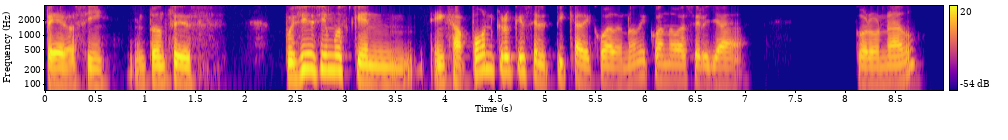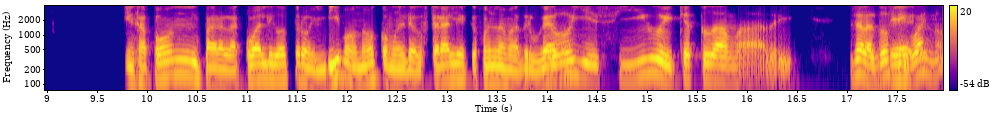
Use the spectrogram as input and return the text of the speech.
Pero sí, entonces, pues sí decimos que en, Japón creo que es el pico adecuado, ¿no? De cuándo va a ser ya coronado. En Japón, para la cual y otro en vivo, ¿no? Como el de Australia, que fue en la madrugada. Oye, sí, güey, qué a toda madre. Es a las 12 eh, igual, ¿no?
